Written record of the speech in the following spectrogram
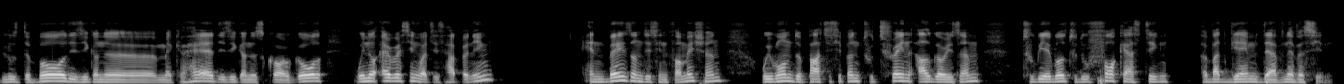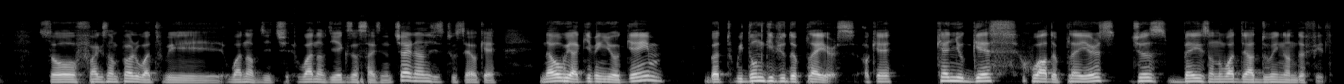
lose the ball? Is he going to make a head? Is he going to score a goal? We know everything what is happening. And based on this information, we want the participant to train algorithm to be able to do forecasting about games they have never seen. So, for example, what we one of the one of the exercise in the challenge is to say, okay, now we are giving you a game, but we don't give you the players. Okay, can you guess who are the players just based on what they are doing on the field?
